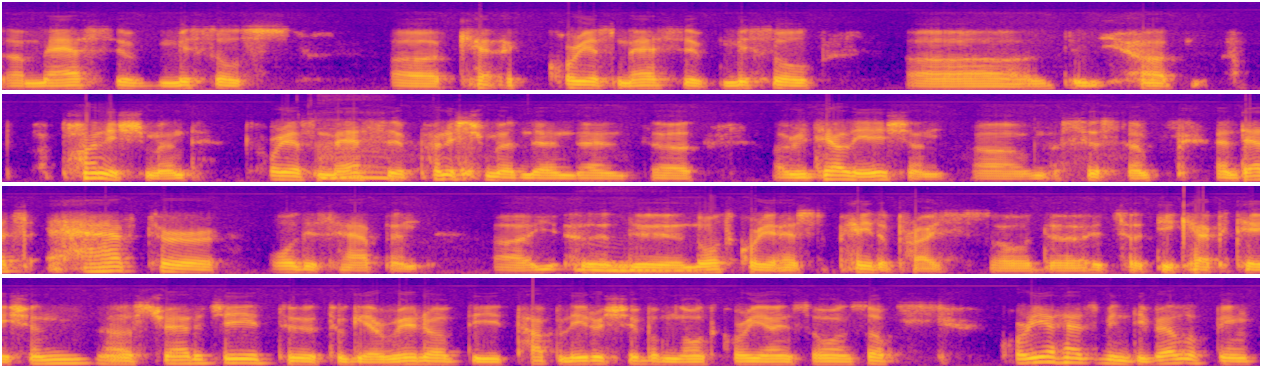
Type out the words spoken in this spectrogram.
uh, massive missiles Korea's massive missile uh, uh, punishment, Korea's mm. massive punishment and, and uh, retaliation um, system, and that's after all this happened. Uh, the North Korea has to pay the price. So the, it's a decapitation uh, strategy to, to get rid of the top leadership of North Korea and so on. So Korea has been developing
